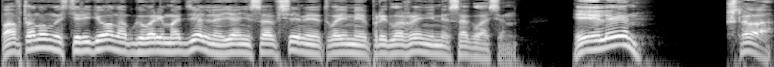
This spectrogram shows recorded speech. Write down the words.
По автономности региона обговорим отдельно, я не со всеми твоими предложениями согласен. Или... что?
